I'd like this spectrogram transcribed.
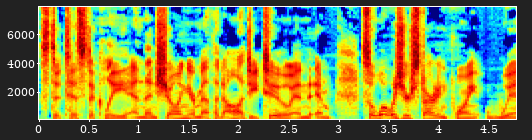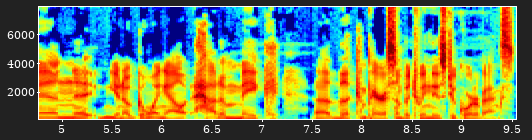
statistically and then showing your methodology too. And and so, what was your starting point when you know going out how to make uh, the comparison between these two quarterbacks?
